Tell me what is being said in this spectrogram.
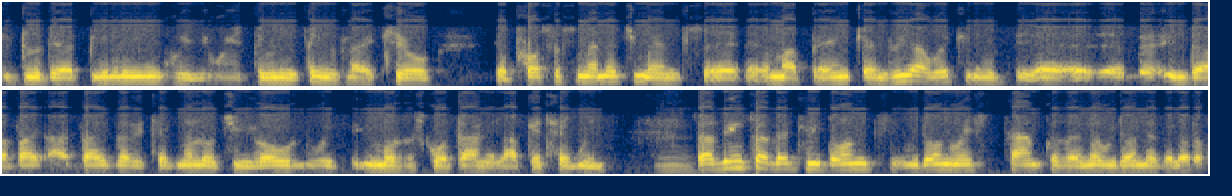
to do their billing. We we're doing things like your the process management uh, in my bank and we are working with the, uh, uh in the advisory technology role with Moses Kotane lapha eThekwini mm. so I think so that we don't we don't waste time because I know we don't have a lot of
